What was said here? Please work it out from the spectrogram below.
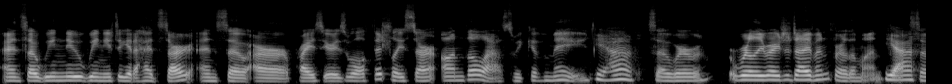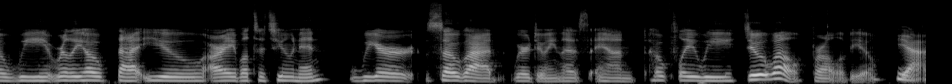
And so we knew we need to get a head start. And so our Pride series will officially start on the last week of May. Yeah. So we're really ready to dive in for the month. Yeah. So we really hope that you are able to tune in. We're so glad we're doing this and hopefully we do it well for all of you. Yeah.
